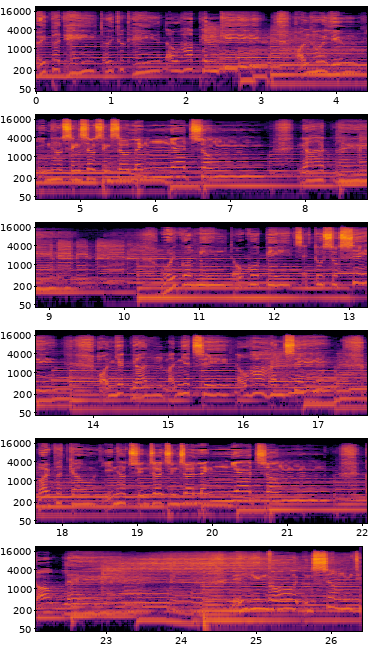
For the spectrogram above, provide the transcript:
对不起，对得起，留下平静。看开了，然后承受承受另一种压力。会过面，道过别，直到熟悉。看一眼，吻一次，留下痕迹。爱不够，然后存在存在另一种角力。你与我仍心跳，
